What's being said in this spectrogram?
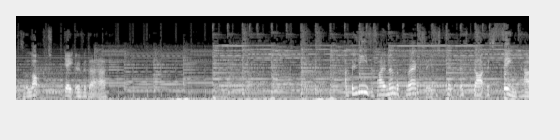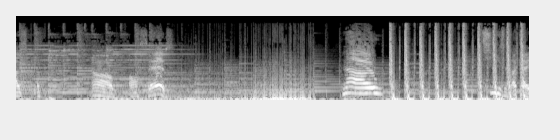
There's a locked gate over there. Believe, if I remember correctly, this this got this thing has a oh bosses. No. Jesus. Okay,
